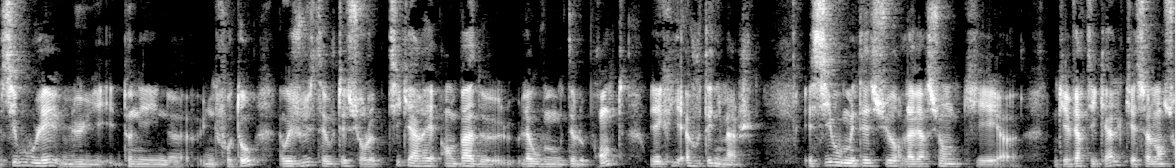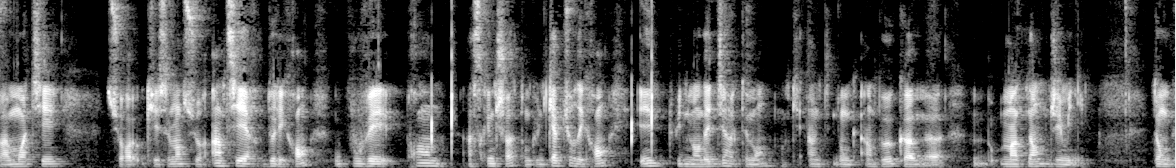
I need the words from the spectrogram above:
si vous voulez lui donner une, une photo, vous pouvez juste ajouter sur le petit carré en bas de là où vous mettez le prompt, il y a écrit ajouter une image. Et si vous mettez sur la version qui est, euh, qui est verticale, qui est seulement sur la moitié, sur, qui est seulement sur un tiers de l'écran, vous pouvez prendre un screenshot, donc une capture d'écran, et lui demander directement, donc un, donc un peu comme euh, maintenant Gemini. Donc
